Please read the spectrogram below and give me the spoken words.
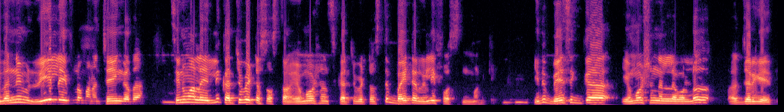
ఇవన్నీ రియల్ లైఫ్లో మనం చేయం కదా. సినిమాలో వెళ్ళి ఖర్చు పెట్టేసి వస్తాం. ఎమోషన్స్ ఖర్చు పెట్టి వస్తే బయట రిలీఫ్ వస్తుంది మనకి. ఇది బేసిక్గా ఎమోషనల్ లెవెల్లో జరిగేది.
